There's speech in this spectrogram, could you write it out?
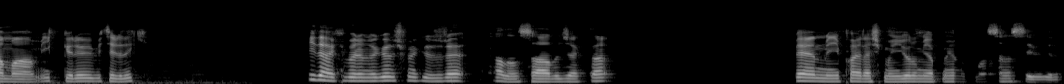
Tamam ilk görevi bitirdik. Bir dahaki bölümde görüşmek üzere. Kalın sağlıcakla. Beğenmeyi, paylaşmayı, yorum yapmayı unutmazsanız sevinirim.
